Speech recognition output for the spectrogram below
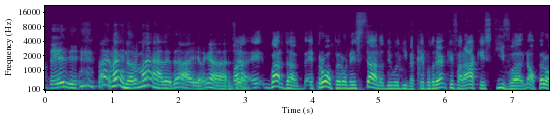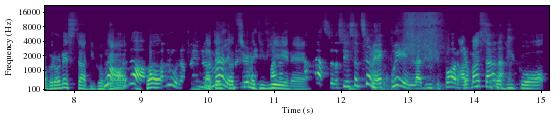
vedi? Ma, ma è normale, dai, ragazzi. ma, Cioè, eh, guarda, è proprio per onestà lo devo dire, perché potrei anche fare ah che schifo. eh. No, però per onestà dico no, no, ma Bruno, ma è la normale, tentazione ti ma la- viene. ma cazzo, la sensazione è quella, dici, porca al massimo puttana. dico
